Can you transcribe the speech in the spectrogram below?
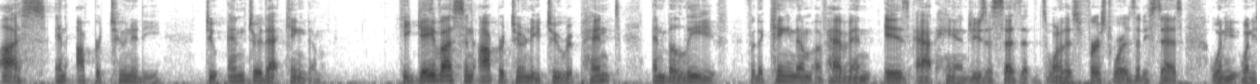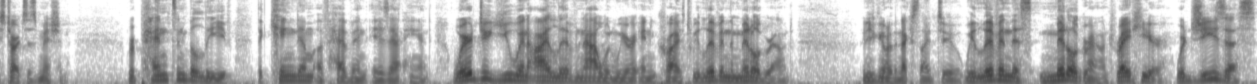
us an opportunity to enter that kingdom. He gave us an opportunity to repent and believe, for the kingdom of heaven is at hand. Jesus says that. It's one of his first words that he says when he, when he starts his mission. Repent and believe, the kingdom of heaven is at hand. Where do you and I live now when we are in Christ? We live in the middle ground. And you can go to the next slide too. We live in this middle ground right here, where Jesus,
